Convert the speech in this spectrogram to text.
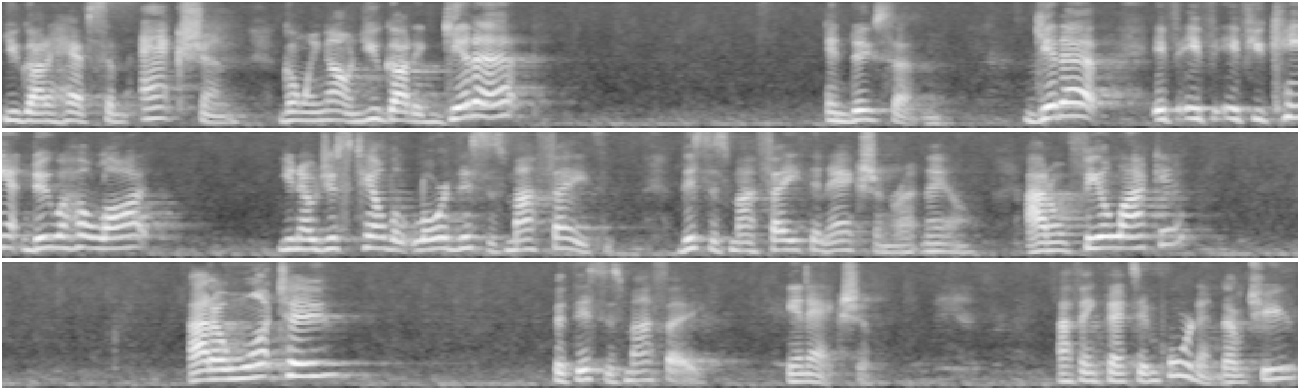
You got to have some action going on. You got to get up and do something. Get up. If, if, if you can't do a whole lot, you know, just tell the Lord, this is my faith. This is my faith in action right now. I don't feel like it. I don't want to, but this is my faith in action. I think that's important, don't you?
